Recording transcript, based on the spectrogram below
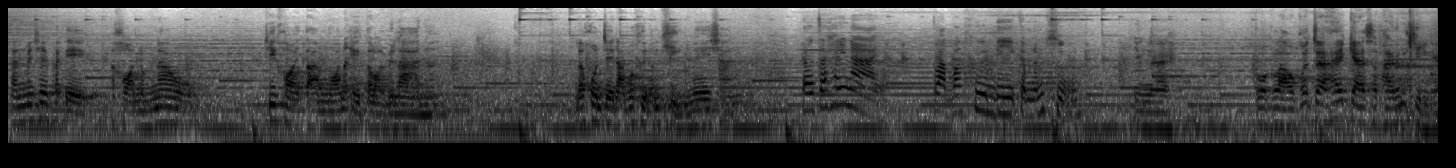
ฉันไม่ใช่พระเอกละครน้ำเน่า ที่คอยตามง้อนางเอกตลอดเวลานะ แล้วคนใจดำก็คือน้ำขิงไม่ใช่ฉัน เราจะให้นายกลับมาคืนดีกับน้ำขิง ยังไง พวกเราก็จะให้แกสะพายน้ำขิงไง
